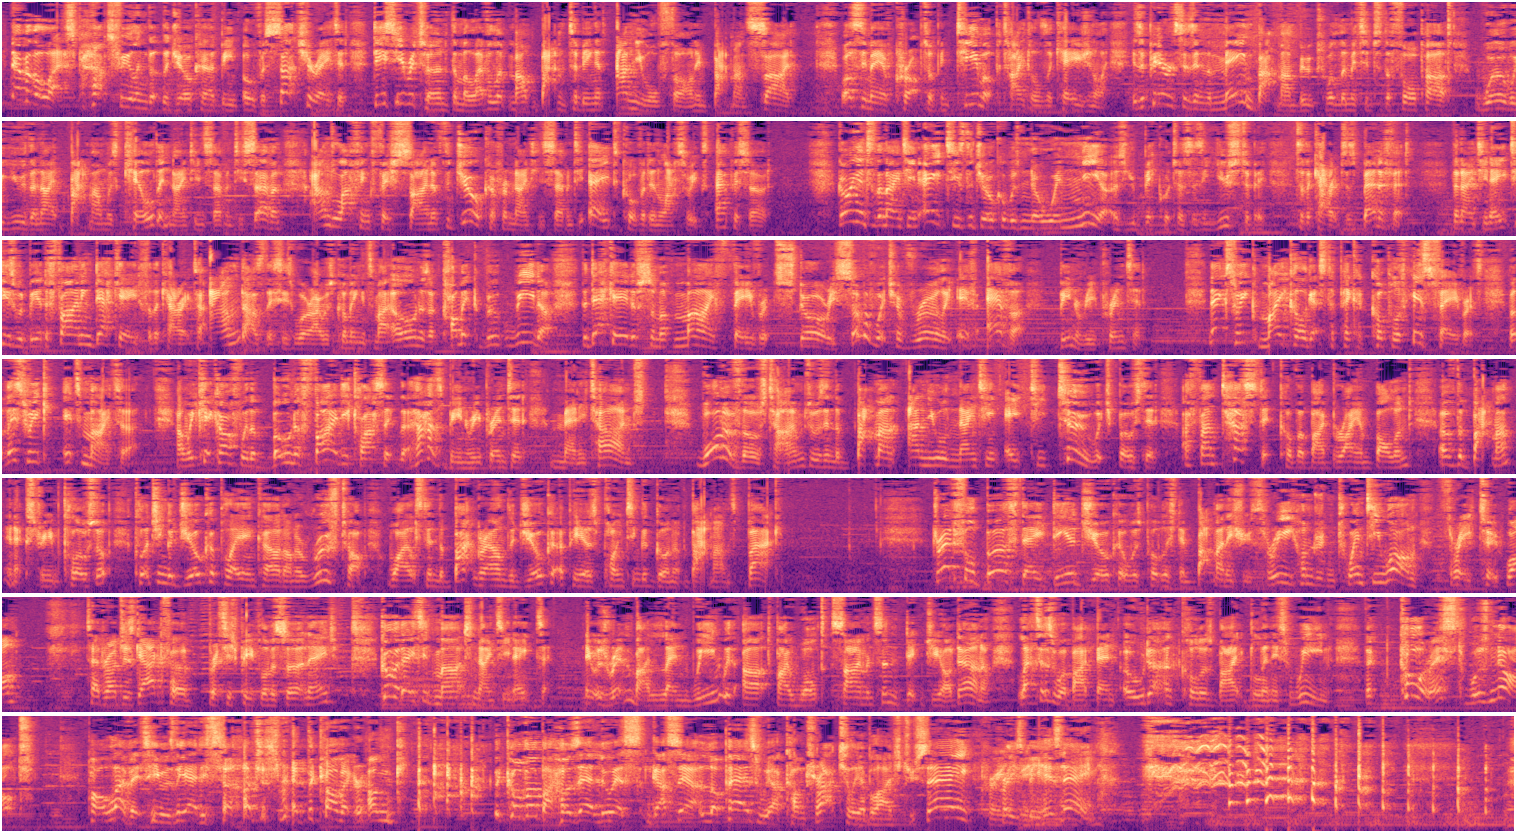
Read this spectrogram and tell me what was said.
Nevertheless, perhaps feeling that the Joker had been oversaturated, DC returned the malevolent mountebank to being an annual thorn in Batman's side. Whilst he may have cropped up in team up titles occasionally, his appearances in the main Batman books were limited to the four part Where Were You the Night Batman Was Killed in 1977 and Laughing Fish Sign of the Joker from 1978, covered in last week's episode. Going into the 1980s, the Joker was nowhere near as ubiquitous as he used to be, to the character's benefit. The 1980s would be a defining decade for the character, and as this is where I was coming into my own as a comic book reader, the decade of some of my favourite stories, some of which have rarely, if ever, been reprinted. Next week, Michael gets to pick a couple of his favourites, but this week it's my turn. And we kick off with a bona fide classic that has been reprinted many times. One of those times was in the Batman Annual 1982, which boasted a fantastic cover by Brian Bolland of the Batman in extreme close up, clutching a Joker playing card on a rooftop, whilst in the background the Joker appears pointing a gun at Batman's back. Dreadful Birthday, Dear Joker was published in Batman issue 321, 321. Ted Rogers gag for British people of a certain age. Cover dated March 1980. It was written by Len Wein with art by Walt Simonson Dick Giordano. Letters were by Ben Oda and colours by Glynis Wein. The colourist was not Paul Levitz, he was the editor. I just read the comic wrong. The cover by Jose Luis Garcia Lopez, we are contractually obliged to say, praise, be his name.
